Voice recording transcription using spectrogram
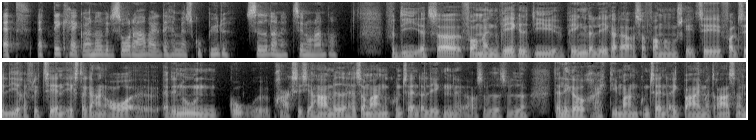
at, at det kan gøre noget ved det sorte arbejde, det her med at skulle bytte sedlerne til nogle andre? Fordi at så får man vækket de penge, der ligger der, og så får man måske til folk til lige at reflektere en ekstra gang over, øh, er det nu en god øh, praksis, jeg har med at have så mange kontanter liggende, osv. osv. Der ligger jo rigtig mange kontanter, ikke bare i madrasser,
